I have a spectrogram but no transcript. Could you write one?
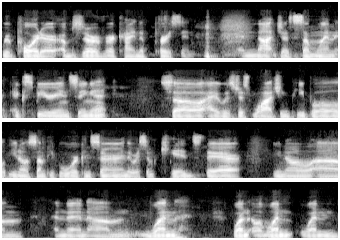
reporter, observer kind of person, and not just someone experiencing it. So I was just watching people, you know, some people were concerned. There were some kids there, you know, um, and then um, one, one, uh, one, one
